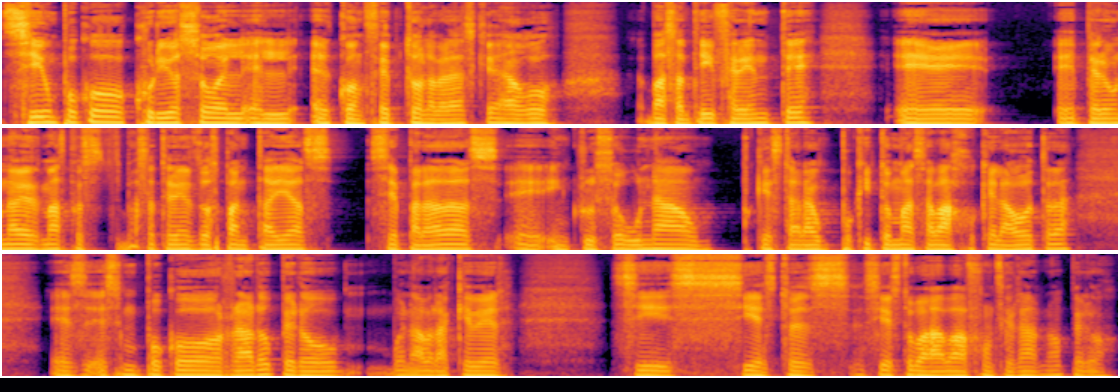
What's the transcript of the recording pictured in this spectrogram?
Sí, un poco curioso el, el, concepto. La verdad es que algo bastante diferente. Eh, eh, pero una vez más, pues vas a tener dos pantallas separadas, eh, incluso una que estará un poquito más abajo que la otra. Es, es un poco raro, pero bueno, habrá que ver si, si esto es, si esto va, va a funcionar, ¿no? Pero,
